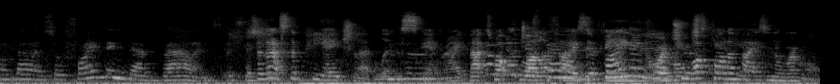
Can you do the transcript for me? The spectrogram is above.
unbalanced. So finding that balance is the So that's the pH level in the Mhm. skin, right? That's No, what qualifies balance, it being what normal. What skin qualifies normal?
